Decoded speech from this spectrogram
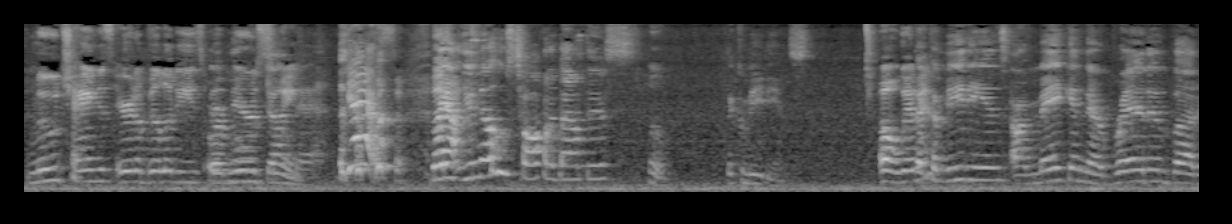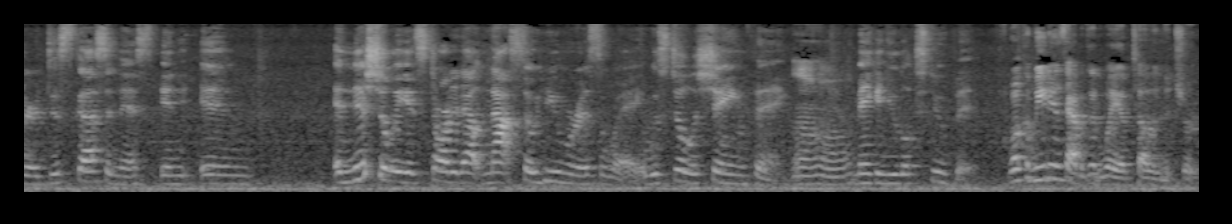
mood changes irritabilities or there, mood swings that. yes but now, you know who's talking about this? Who? The comedians. oh The comedians are making their bread and butter discussing this in in initially it started out not so humorous a way. It was still a shame thing, hmm making you look stupid. Well comedians have a good way of telling the truth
